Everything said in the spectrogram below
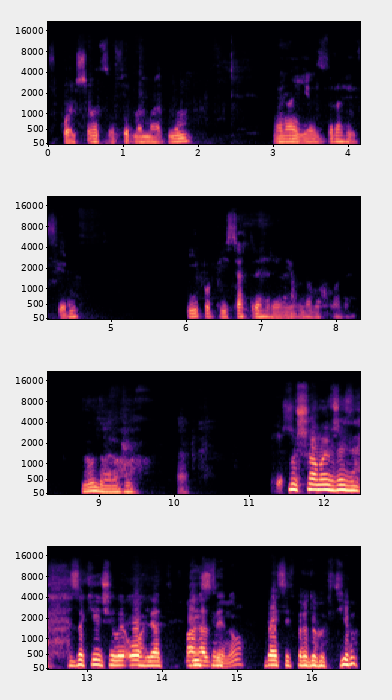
в Польщі. Оце фірма Magnum. Вона є з дорогих фірм. І по 53 гривні вона виходить. Ну, дорого. Так. Ну що, ми вже закінчили огляд 8, Магазину. 10 продуктів.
